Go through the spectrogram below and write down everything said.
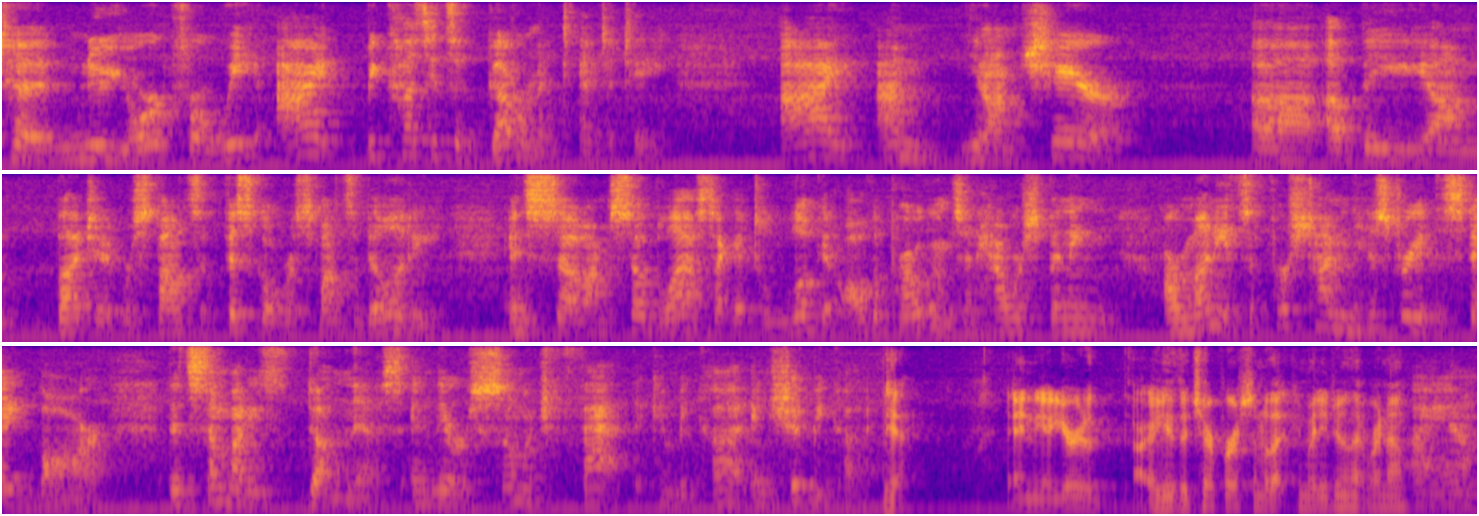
to New York for a week. I because it's a government entity. I I'm you know I'm chair uh, of the um, budget responsi- fiscal responsibility, and so I'm so blessed. I get to look at all the programs and how we're spending our money. It's the first time in the history of the state bar that somebody's done this, and there is so much fat that can be cut and should be cut. yeah And you're are you the chairperson of that committee doing that right now? I am.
